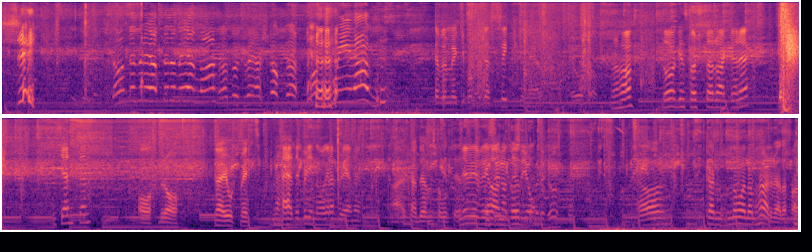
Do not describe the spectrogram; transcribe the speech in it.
Shit! Du har inte brutit något ben va? Jag tog tvärstopp där. Det är väl mycket på cykeln här. Jaha, dagens första raggare. Hur känns den? Asbra. Nu har jag gjort mitt. Nej, det blir några fler nu. Ja, jag kan döma stolthet. Nu vill vi ha en dubbel. Ja, kan nå en och en halv i alla fall.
